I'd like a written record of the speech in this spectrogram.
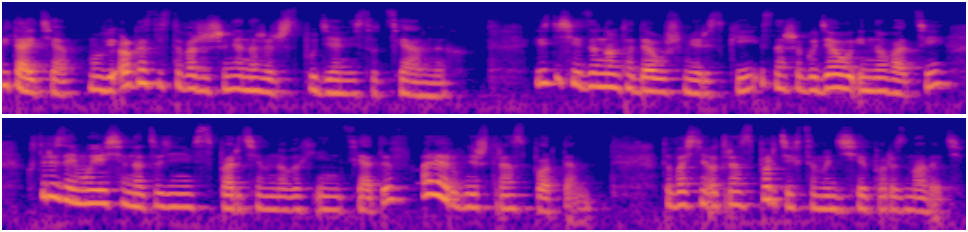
Witajcie, mówi Olga z Stowarzyszenia na Rzecz Spółdzielni Socjalnych. Jest dzisiaj ze mną Tadeusz Mierski z naszego działu innowacji, który zajmuje się na co dzień wsparciem nowych inicjatyw, ale również transportem. To właśnie o transporcie chcemy dzisiaj porozmawiać.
